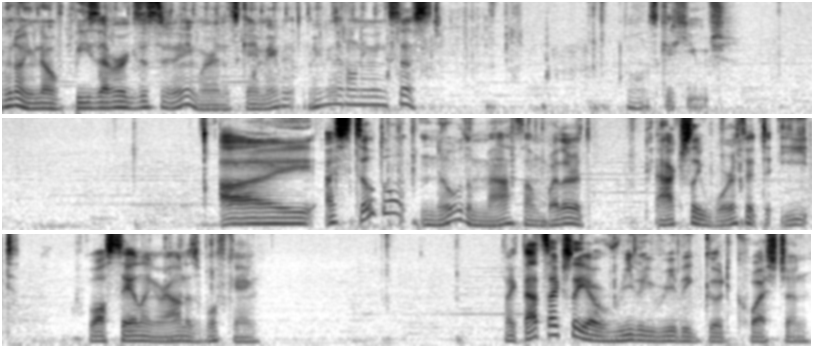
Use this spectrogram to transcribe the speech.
We don't even know if bees ever existed anywhere in this game. Maybe maybe they don't even exist. Well, let's get huge. I I still don't know the math on whether it's actually worth it to eat while sailing around as Wolfgang. Like that's actually a really really good question.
